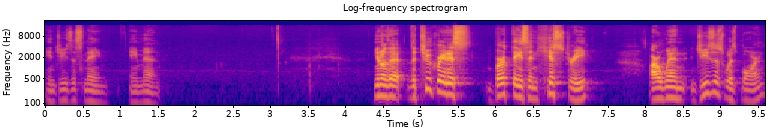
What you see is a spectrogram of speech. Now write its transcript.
In Jesus' name, amen. You know, the, the two greatest birthdays in history are when Jesus was born,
